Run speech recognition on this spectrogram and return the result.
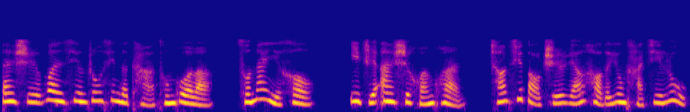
但是万幸中心的卡通过了，从那以后一直按时还款，长期保持良好的用卡记录。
